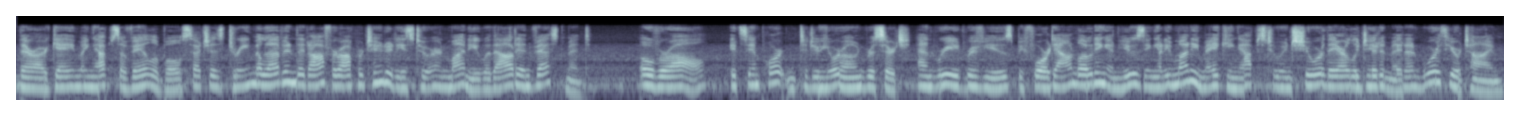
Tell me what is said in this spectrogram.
there are gaming apps available such as Dream 11 that offer opportunities to earn money without investment. Overall, it's important to do your own research and read reviews before downloading and using any money making apps to ensure they are legitimate and worth your time.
